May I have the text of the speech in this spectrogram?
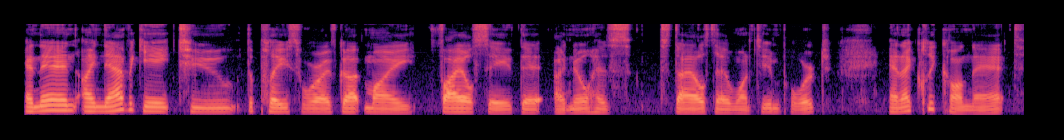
and then I navigate to the place where I've got my file saved that I know has styles that I want to import. And I click on that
